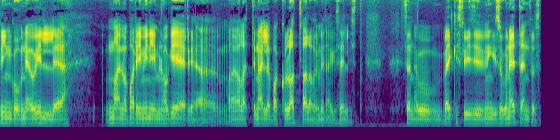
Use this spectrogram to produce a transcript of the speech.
vinguv Neuvill ja maailma parim inimene Ogier ja ma alati nalja pakun Latvala või midagi sellist. see on nagu väikest viisi mingisugune etendus.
